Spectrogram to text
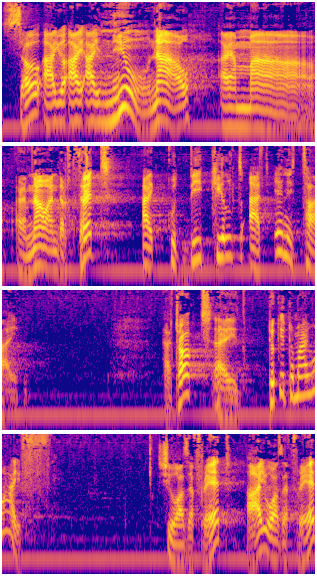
So I, I, I knew now I am, uh, I am now under threat. I could be killed at any time. I talked, I took it to my wife. She was afraid, I was afraid,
